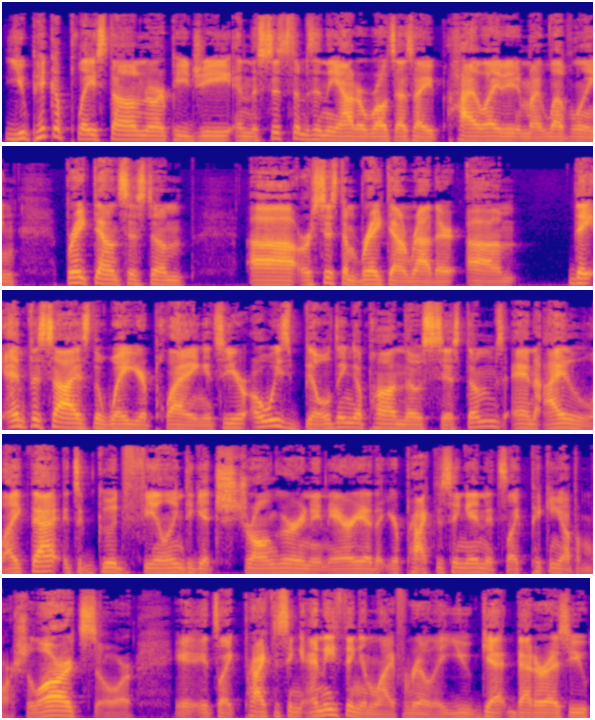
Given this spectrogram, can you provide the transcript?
you pick a playstyle in an RPG, and the systems in the Outer Worlds, as I highlighted in my leveling breakdown system, uh, or system breakdown rather, um, they emphasize the way you're playing. And so you're always building upon those systems. And I like that. It's a good feeling to get stronger in an area that you're practicing in. It's like picking up a martial arts or it's like practicing anything in life, really. You get better as you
